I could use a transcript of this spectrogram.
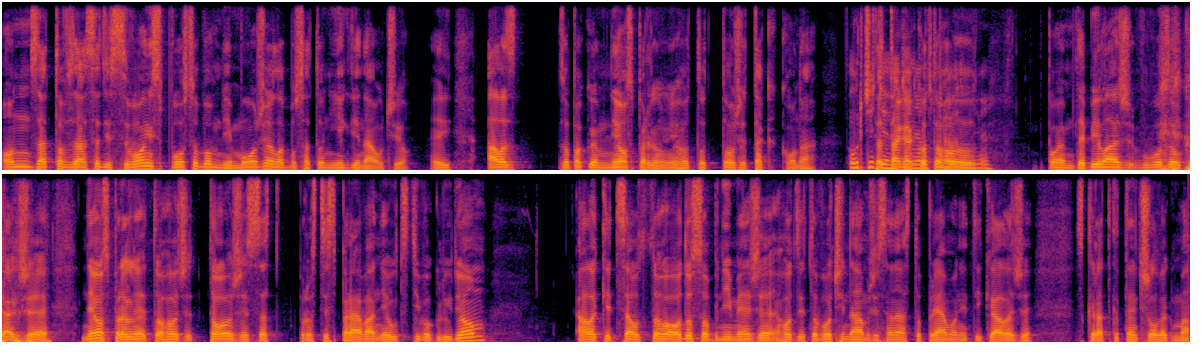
on za to v zásade svojím spôsobom nemôže, lebo sa to niekde naučil. Hej? Ale zopakujem, neospravedlňuje ho to, to, že tak koná. Určite to, tak to ako toho poviem debiláž v úvodzovkách, že neospravedlňuje toho, že to, že sa proste správa neúctivo k ľuďom, ale keď sa od toho odosobníme, že hoď je to voči nám, že sa nás to priamo netýka, ale že skrátka ten človek má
